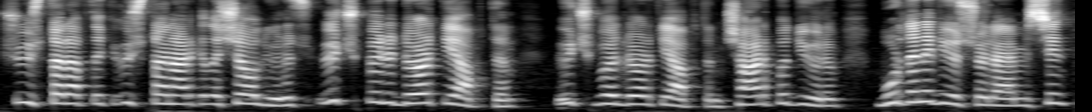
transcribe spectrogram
Şu üst taraftaki 3 tane arkadaşı alıyoruz. 3 bölü 4 yaptım. 3 bölü 4 yaptım. Çarpı diyorum. Burada ne diyor söyler misin?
